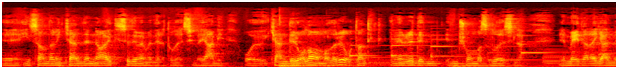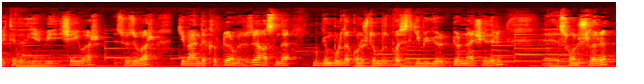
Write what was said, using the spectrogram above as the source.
e, insanların kendilerine ait hissedememeleri dolayısıyla. Yani o kendileri olamamaları, otantikliklerinin reddedilmiş olması dolayısıyla e, meydana gelmektedir diye bir şey var, sözü var. Ki ben de katılıyorum bu söze. Aslında bugün burada konuştuğumuz basit gibi gör- görünen şeylerin sonuçları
